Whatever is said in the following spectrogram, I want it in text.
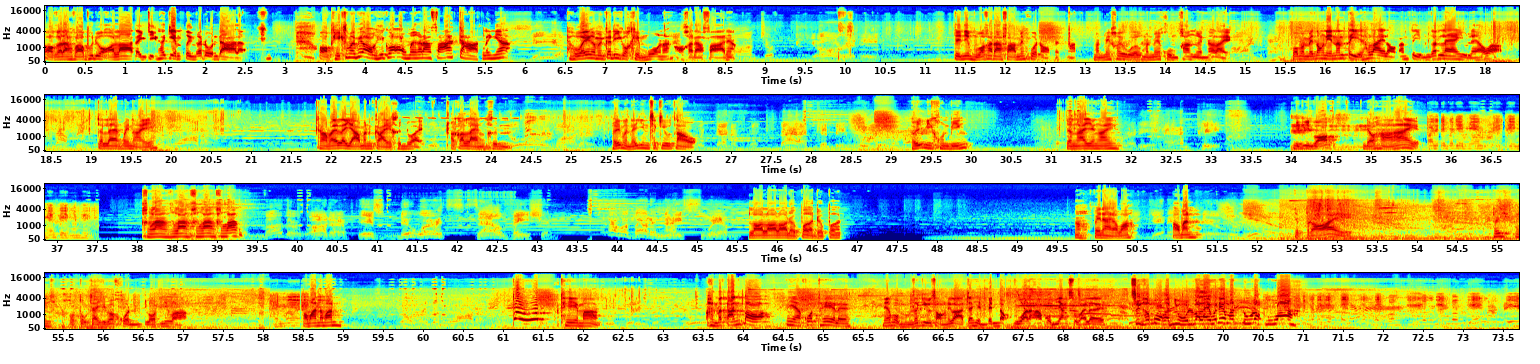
ออกกระดาฟ้าเพื่อดูออร่า แต่จริงๆถ้าเกมตึงก็โดนด่าละออกเฮกทำไมไม่ออกเฮกว่าออกมากระดาฟ้ากากอะไรเงี้ย ถ้าไว้กันมันก็ดีกว่าเข็มม่วงนะออกกระดาฟ้าเนี่ยจริงๆผมว่าคาดาฟ้าไม่ควรออกแบบมัดมันไม่ค่อยเวิร์กมันไม่คุ้มค่าเงินเท่าไหร่เพราะมันไม่ต้องเน้นอันตีเท่าไหร่หรอกอันตีมันก็แรงอยู่แล้วอะจะแรงไปไหนทำให้ระยะมันไกลขึ้นด้วยแล้วก็แรงขึ้นเฮ้ยเหมือนได้ยินสกิลเต่าเฮ้ยมีคนบิงยังไงยังไง มีวินวอล์กเดี๋ยวหาให้ไปดิไปดิเมียนตีเมียนตีมันตีข้างล่างข้างล่างข้างล่างข้างล่าง Mother water is New Earth's salvation. How about a nice swim? รอรอรอเดี๋ยวเปิดเดี๋ยวเปิดอ๋อไปไหนแล้ววะ เอามันเรียบร้อย เฮ้ยเฮ้ยโหตกใจคิดว่าคนรถนี่หว่า แฮมเมอร์เอามันเอามันปึ๊บเท่มาก หันมาตันต่อเนี่ยโคตรเท่เลยเนี่ยผมผมสกิลสองดีกว่าจะเห็นเป็นดอกบัวนะครับผมยังสวยเลย ซึ่งเขาบอกกันอยู่อะไรวะเนี่ยมันดูดอกบัว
